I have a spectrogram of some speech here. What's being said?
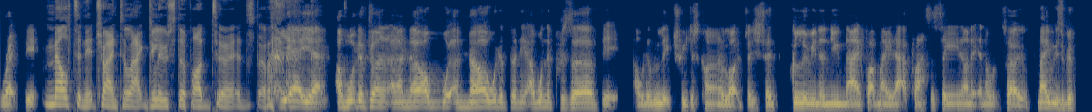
wrecked it. Melting it, trying to like glue stuff onto it and stuff. yeah, yeah, I would have done, and I know I would. I know I would have done it. I wouldn't have preserved it. I would have literally just kind of like, as you said, gluing a new mouth I made out of plasticine on it. And I, so maybe it's a good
